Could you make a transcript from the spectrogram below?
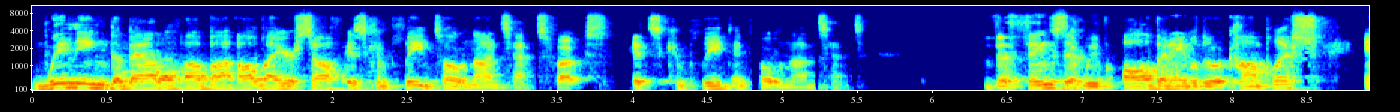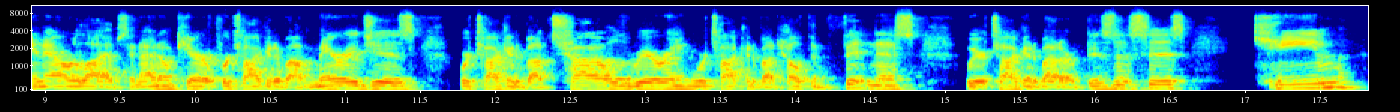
winning the battle all by, all by yourself is complete and total nonsense, folks. It's complete and total nonsense. The things that we've all been able to accomplish in our lives, and I don't care if we're talking about marriages, we're talking about child rearing, we're talking about health and fitness, we're talking about our businesses, came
